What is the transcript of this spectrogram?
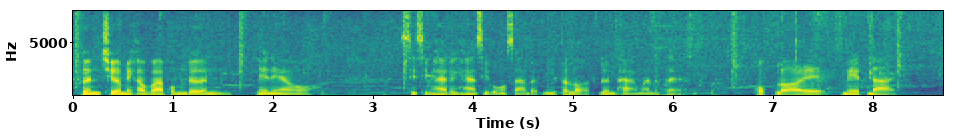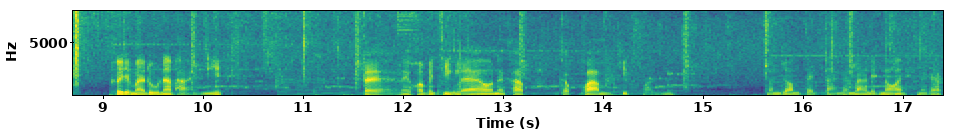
เพื่อนเชื่อไหมครับว่าผมเดินในแนว 45-50 องศาแบบนี้ตลอดเดินทางมาตั้งแต่ 600 เมตรได้ เพื่อจะมาดูหน้าผาอย่างนี้ แต่ในความเป็นจริงแล้วนะครับ กับความคิดฝัน มันย่อมแตกต่างกันบ้างเล็กน้อยนะครับ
